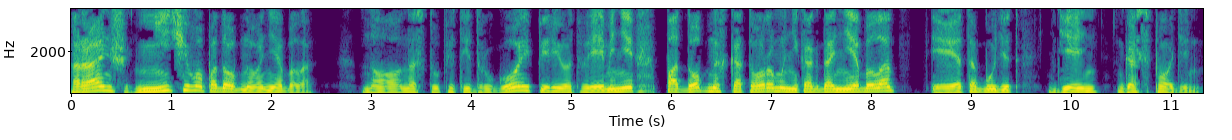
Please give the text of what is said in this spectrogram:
Раньше ничего подобного не было. Но наступит и другой период времени, подобных которому никогда не было, и это будет День Господень.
